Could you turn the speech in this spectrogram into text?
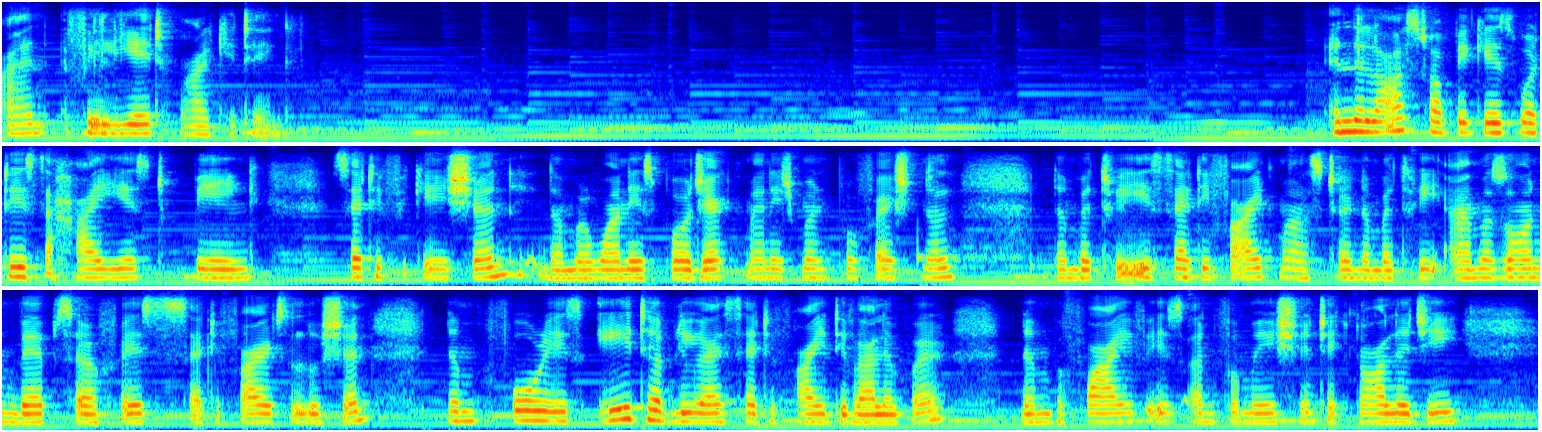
and affiliate marketing. And the last topic is what is the highest paying certification? Number one is Project Management Professional. Number three is Certified Master. Number three, Amazon Web Service Certified Solution. Number four is AWS Certified Developer. Number five is Information Technology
